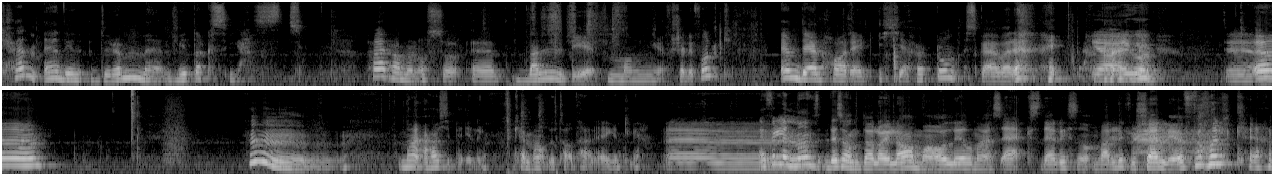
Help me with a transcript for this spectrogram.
hvem er din drømmemiddagsgjest? Her har man også uh, veldig mange forskjellige folk. En del har jeg ikke hørt om, skal jeg være helt Ja, jeg òg. Det Eh, hmm. Nei, jeg har ikke peiling. Hvem jeg hadde tatt her, egentlig. Uh, Jeg føler noen, Det er sånn Dalai Lama og Lil Nas X. Det er liksom veldig forskjellige folk her.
